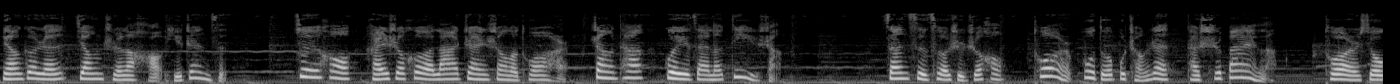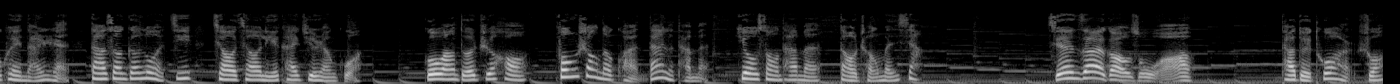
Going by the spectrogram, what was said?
两个人僵持了好一阵子，最后还是赫拉战胜了托尔，让他跪在了地上。三次测试之后，托尔不得不承认他失败了。托尔羞愧难忍，打算跟洛基悄悄离开巨人国。国王得知后，丰盛的款待了他们，又送他们到城门下。现在告诉我，他对托尔说：“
